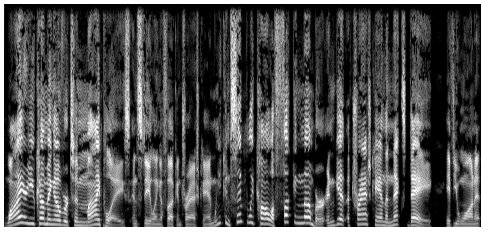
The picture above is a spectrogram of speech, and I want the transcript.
Why are you coming over to my place and stealing a fucking trash can when you can simply call a fucking number and get a trash can the next day if you want it?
